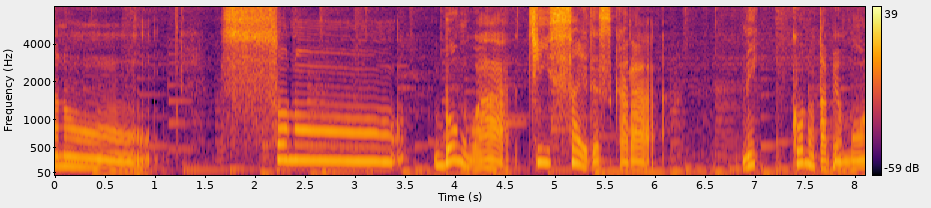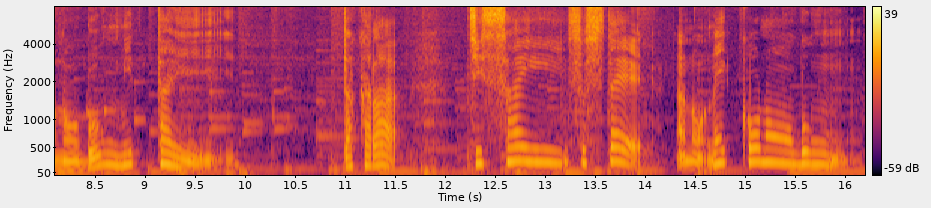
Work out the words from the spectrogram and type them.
あのー、その分は小さいですから猫の食べ物分みたいだから小さいそしてあの猫の分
